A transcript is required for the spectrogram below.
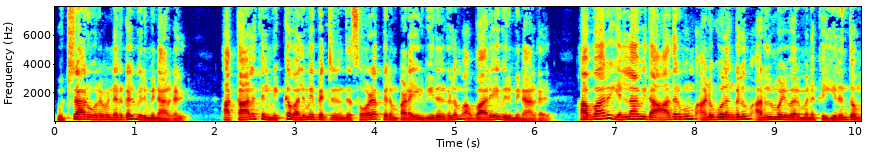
உற்றார் உறவினர்கள் விரும்பினார்கள். அக்காலத்தில் மிக்க வலிமை பெற்றிருந்த சோழ பெரும் படை வீரர்களும் அவ்வாறே விரும்பினார்கள். அவ்வாறு எல்லாவித ஆதரவும் அனுகூலங்களும் அருள்மொழிவர்மனுக்கு இருந்தும்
